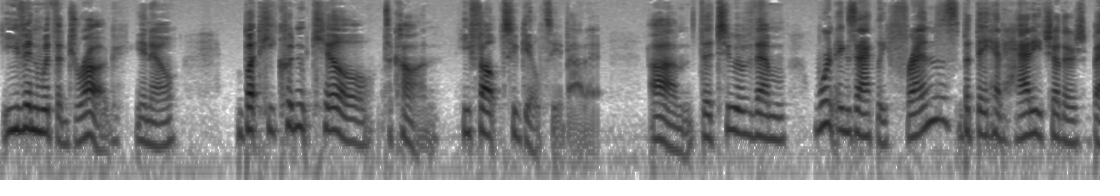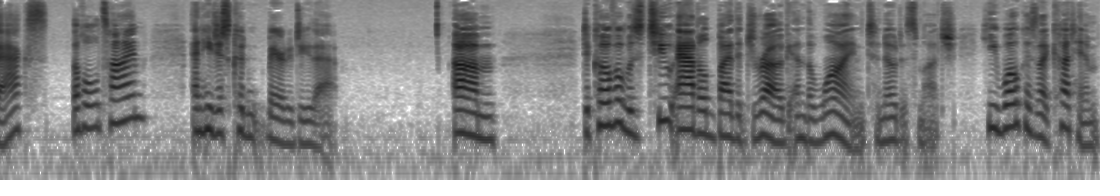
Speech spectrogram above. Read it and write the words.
even with a drug, you know. But he couldn't kill Takan. He felt too guilty about it. Um, the two of them weren't exactly friends, but they had had each other's backs the whole time, and he just couldn't bear to do that. Um, Dakova was too addled by the drug and the wine to notice much. He woke as I cut him,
